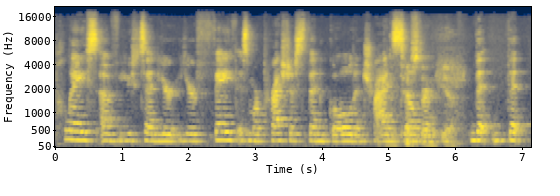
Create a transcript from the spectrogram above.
place of you said your your faith is more precious than gold and tried and silver. Testing, yeah. That that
